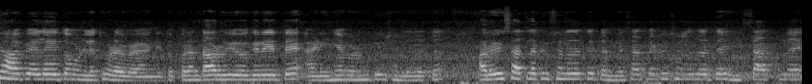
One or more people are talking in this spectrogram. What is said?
चहा प्यायला येतो म्हणले थोड्या वेळाने. तोपर्यंत आरोही वगैरे येते आणि हे मॅडम ट्युशनला जातात आरोही सातला ट्युशनला जाते तन्मय सातला ट्युशनला जाते. ही सात नाही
